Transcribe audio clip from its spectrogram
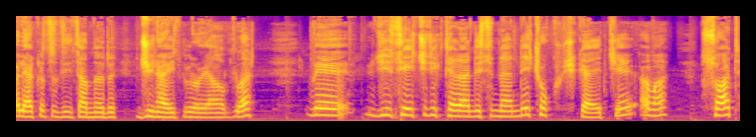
alakasız insanları cinayet büroya aldılar. Ve cinsiyetçilik teranesinden de çok şikayetçi ama Suat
